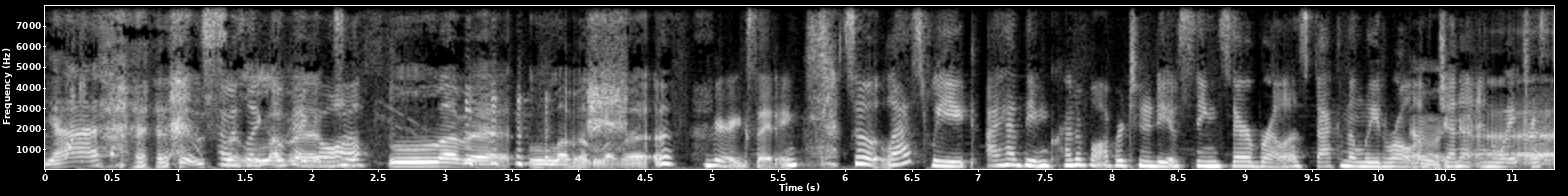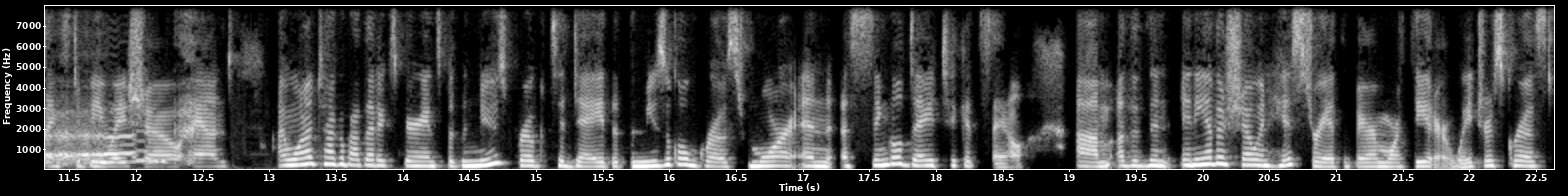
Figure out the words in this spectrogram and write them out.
yes. I was like, okay, it. go off. Love it. love it. Love it. Very exciting. So last week, I had the incredible opportunity of seeing Sara Bareilles back in the lead role of oh Jenna God. and Waitress, thanks to B Way Show. And I want to talk about that experience, but the news broke today that the musical grossed more in a single day ticket sale um, other than any other show in history at the Barrymore Theater. Waitress grossed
